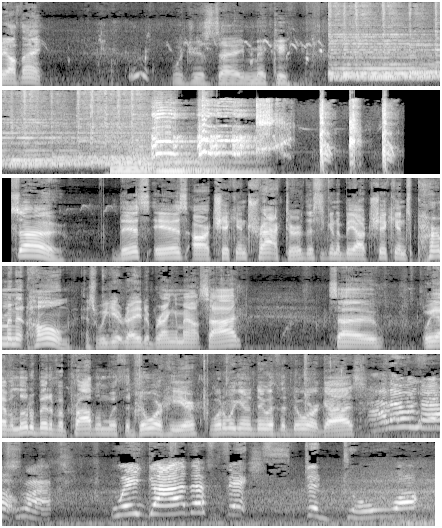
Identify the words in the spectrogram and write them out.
do y'all think? Would you say, Mickey? So, this is our chicken tractor. This is going to be our chicken's permanent home as we get ready to bring them outside. So, we have a little bit of a problem with the door here. What are we going to do with the door, guys? I don't know. We gotta fix the door.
